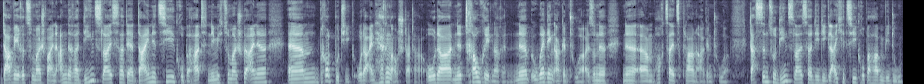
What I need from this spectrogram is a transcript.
da wäre zum Beispiel ein anderer Dienstleister, der deine Zielgruppe hat, nämlich zum Beispiel eine ähm, Brautboutique oder ein Herrenausstatter oder eine Traurednerin, eine Weddingagentur, also eine, eine ähm, Hochzeitsplaneragentur. Das sind so Dienstleister, die die gleiche Zielgruppe haben wie du.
